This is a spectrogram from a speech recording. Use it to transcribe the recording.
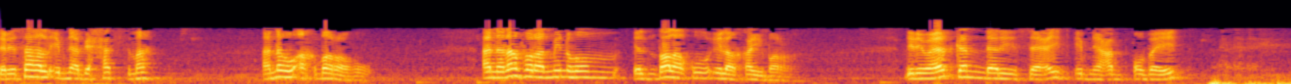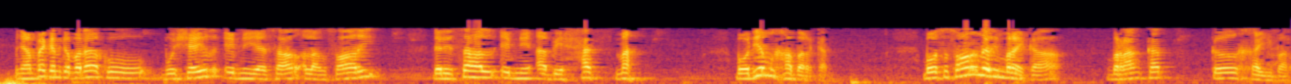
dari Sahal ibn Abi Hasmah annahu akhbarahu anna nafaran minhum intalaqu ila Khaybar diriwayatkan dari Sa'id ibn Abd Ubaid menyampaikan kepadaku Bushair ibn Yasar al-Ansari dari Sahal ibn Abi Hasmah bahwa dia mengkhabarkan bahwa seseorang dari mereka berangkat ke Khaybar.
